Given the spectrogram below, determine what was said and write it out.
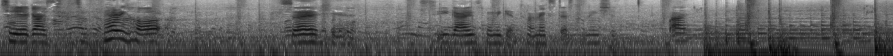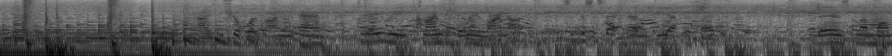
So yeah guys, it's very hot. So yeah. See you guys when we get to our next destination. Bye. Guys, it's your boy Brian and today we climbed the hill in Lina. So this is the um, at the top. There's my mom.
